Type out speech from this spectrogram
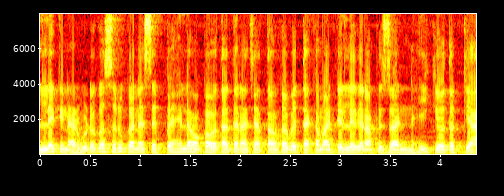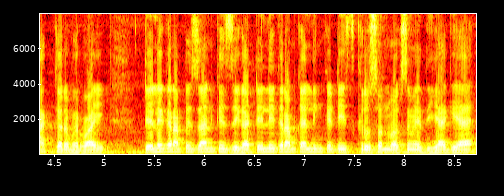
लेकिन यार वीडियो को शुरू करने से पहले मौका बता देना चाहता हूँ कि अभी तक हमारे टेलीग्राम पे ज्वाइन नहीं किया तो क्या करो मेरे भाई? टेलीग्राम पे ज्वाइन कीजिएगा। टेलीग्राम का लिंक डिस्क्रिप्शन बॉक्स में दिया गया है।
